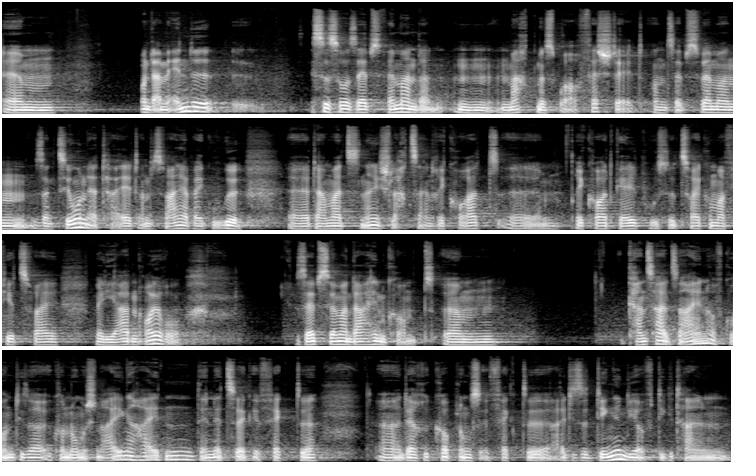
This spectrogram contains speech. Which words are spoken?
Ähm, und am Ende äh, ist es so, selbst wenn man dann einen Machtmissbrauch feststellt und selbst wenn man Sanktionen erteilt, und es waren ja bei Google äh, damals ne, die Schlachtzeilen Rekord, äh, Rekordgeldbuße 2,42 Milliarden Euro, selbst wenn man da hinkommt, ähm, kann es halt sein, aufgrund dieser ökonomischen Eigenheiten, der Netzwerkeffekte, äh, der Rückkopplungseffekte, all diese Dinge, die auf digitalen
